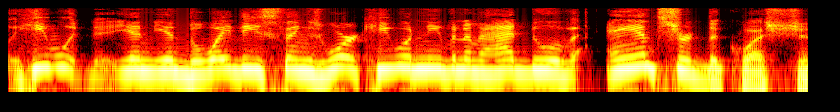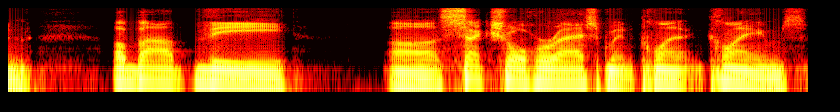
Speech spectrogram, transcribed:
he would in, in the way these things work, he wouldn't even have had to have answered the question about the uh, sexual harassment cla- claims.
